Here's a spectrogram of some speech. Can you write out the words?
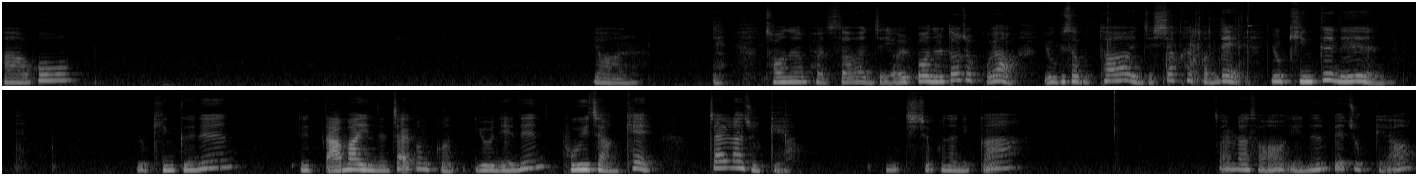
아홉. 열. 네, 저는 벌써 이제 열 번을 떠줬고요. 여기서부터 이제 시작할 건데 요 긴 끈은 요 긴 끈은 남아 있는 짧은 끈, 요 얘는 보이지 않게 잘라 줄게요. 지저분하니까 잘라서 얘는 빼줄게요.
